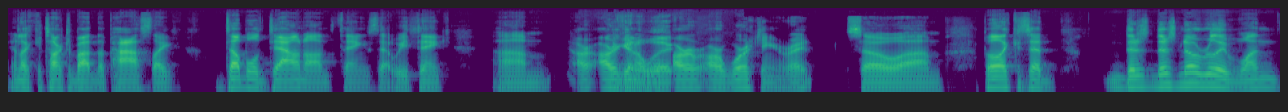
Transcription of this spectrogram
and like you talked about in the past, like double down on things that we think um, are are going to work are, are working right. So, um, but like I said, there's there's no really one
